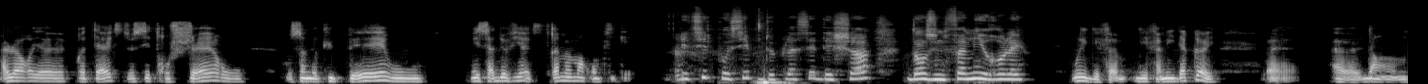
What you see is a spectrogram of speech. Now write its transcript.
Alors, euh, prétexte, c'est trop cher ou faut s'en occuper ou mais ça devient extrêmement compliqué. Est-il possible de placer des chats dans une famille relais? Oui, des, fam des familles d'accueil. Euh, dans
